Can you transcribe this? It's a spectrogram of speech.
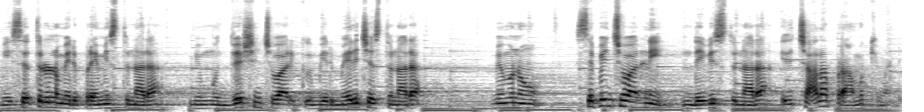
మీ శత్రువులను మీరు ప్రేమిస్తున్నారా? మిమ్మల్ని ద్వేషించే వారికి మీరు మేలు చేస్తున్నారా? మిమ్మను శపించే వారిని దీవిస్తున్నారా? ఇది చాలా ప్రాముఖ్యమండి.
